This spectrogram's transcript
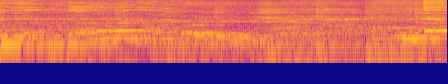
예쁘던 얼굴 내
